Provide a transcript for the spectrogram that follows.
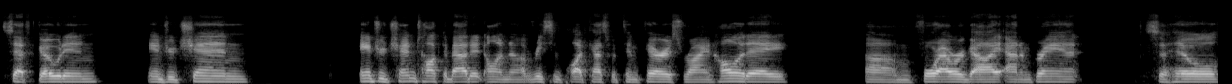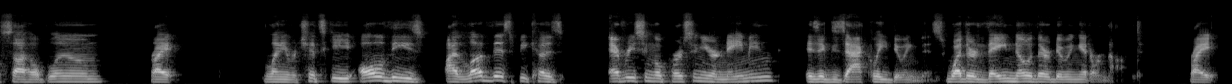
Seth Godin, Andrew Chen. Andrew Chen talked about it on a recent podcast with Tim Ferriss, Ryan Holiday, um, Four Hour Guy, Adam Grant, Sahil, Sahil Bloom, right? Lenny Rachitsky, all of these. I love this because every single person you're naming is exactly doing this, whether they know they're doing it or not, right?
